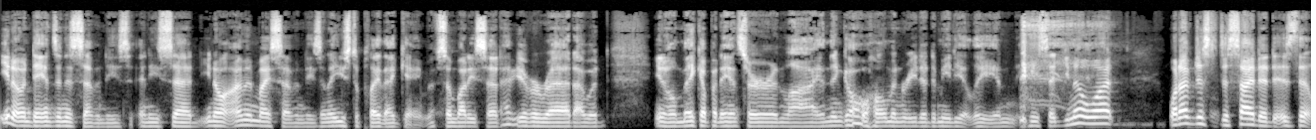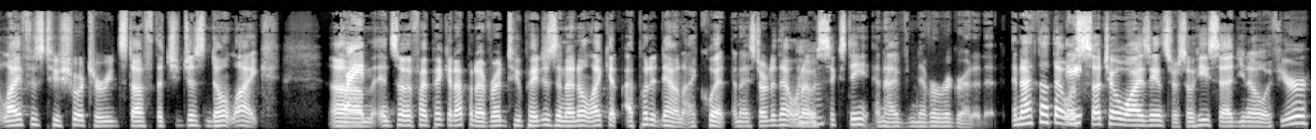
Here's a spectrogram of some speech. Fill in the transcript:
you know, and Dan's in his 70s. And he said, you know, I'm in my 70s and I used to play that game. If somebody said, Have you ever read? I would, you know, make up an answer and lie and then go home and read it immediately. And he said, You know what? what I've just decided is that life is too short to read stuff that you just don't like. Um, right. And so if I pick it up and I've read two pages and I don't like it, I put it down. I quit. And I started that when mm-hmm. I was mm-hmm. 60 and I've never regretted it. And I thought that was such a wise answer. So he said, you know, if you're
